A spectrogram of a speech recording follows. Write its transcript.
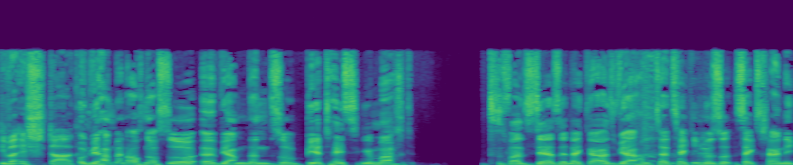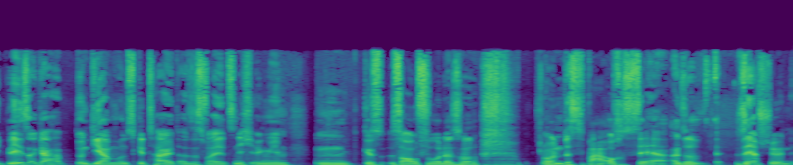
die war echt stark. Und wir haben dann auch noch so, äh, wir haben dann so Biertasting gemacht. Das war sehr, sehr lecker. Also wir haben tatsächlich nur so sechs kleine Gläser gehabt und die haben wir uns geteilt. Also es war jetzt nicht irgendwie ein Gesaufe oder so. Und es war auch sehr, also sehr schön.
